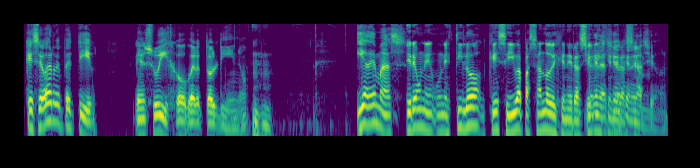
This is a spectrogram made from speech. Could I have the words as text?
que se va a repetir en su hijo Bertoldino. Y además... Era un, estilo que se iba pasando de generación, en generación.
